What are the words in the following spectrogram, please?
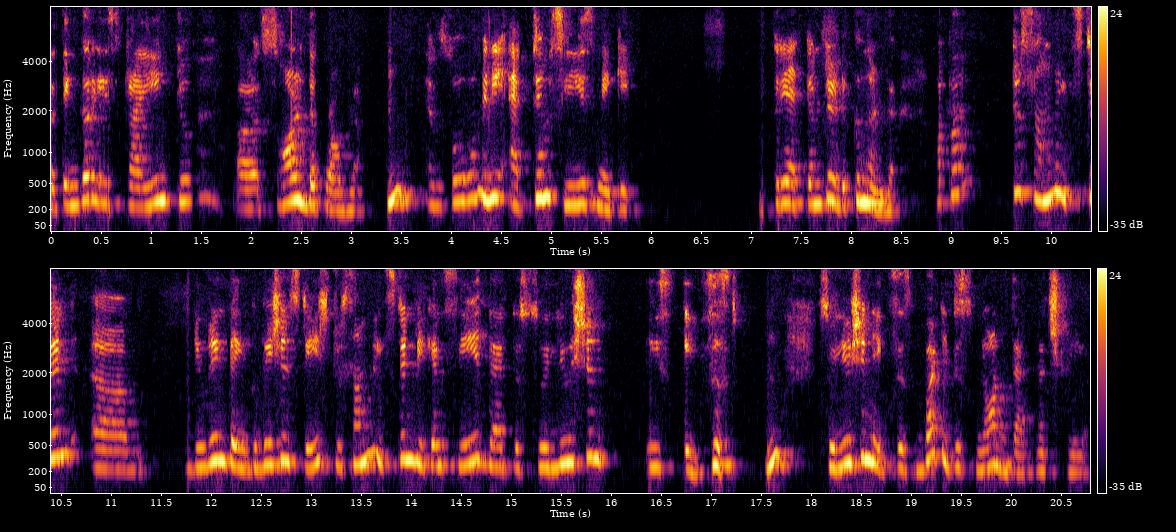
the thinker is trying to uh, solve the problem Hmm? And so many attempts he is making ഒത്തിരി അറ്റംപ്റ്റ് എടുക്കുന്നുണ്ട് അപ്പൊ to some extent, um, during the incubation stage, to some extent, we can say that the solution is exist. Hmm? Solution exists, but it is not that much clear.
